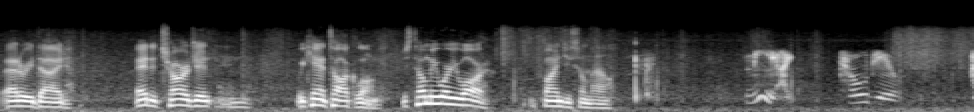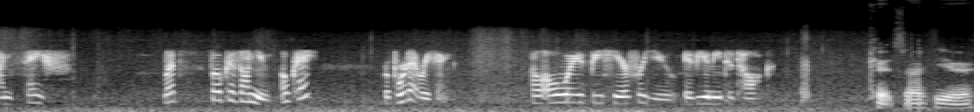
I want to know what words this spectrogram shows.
Battery died. I had to charge it, and we can't talk long. Just tell me where you are. I'll find you somehow. Me? I told you. I'm safe. Let's focus on you, okay? Report everything. I'll always be here for you if you need to talk. Okay, it's not here.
